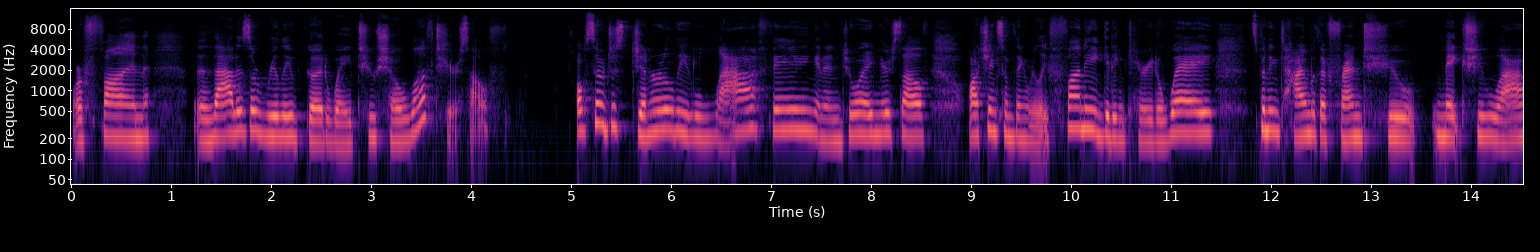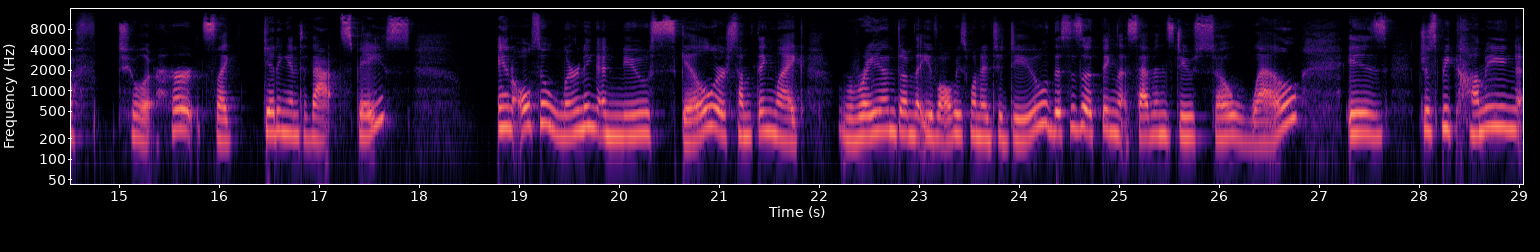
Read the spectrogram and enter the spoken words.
or fun? That is a really good way to show love to yourself. Also, just generally laughing and enjoying yourself, watching something really funny, getting carried away, spending time with a friend who makes you laugh till it hurts, like getting into that space. And also learning a new skill or something like random that you've always wanted to do. This is a thing that sevens do so well is just becoming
